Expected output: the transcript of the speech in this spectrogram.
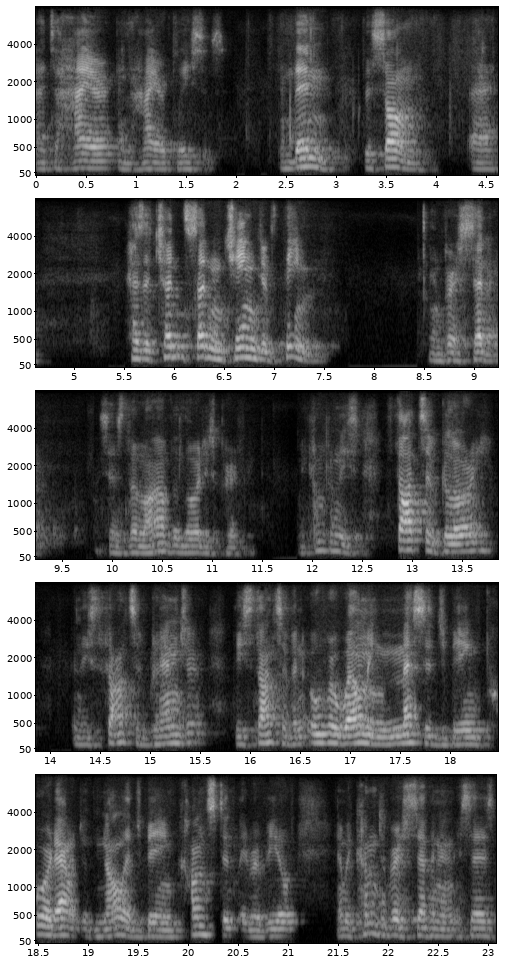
uh, to higher and higher places. And then the song uh, has a ch- sudden change of theme. In verse 7, it says, The law of the Lord is perfect. We come from these thoughts of glory and these thoughts of grandeur these thoughts of an overwhelming message being poured out, of knowledge being constantly revealed. And we come to verse 7 and it says,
